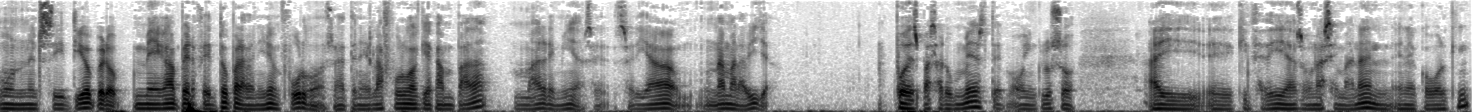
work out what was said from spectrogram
un sitio, pero mega perfecto para venir en furgo. O sea, tener la furgo aquí acampada, madre mía, sería una maravilla. Puedes pasar un mes o incluso hay eh, 15 días o una semana en, el coworking.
